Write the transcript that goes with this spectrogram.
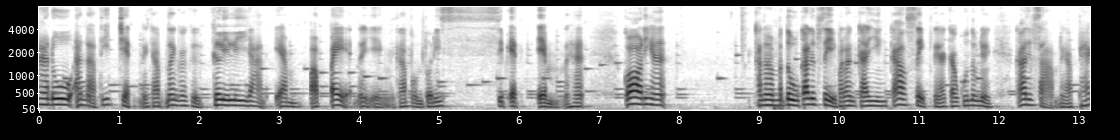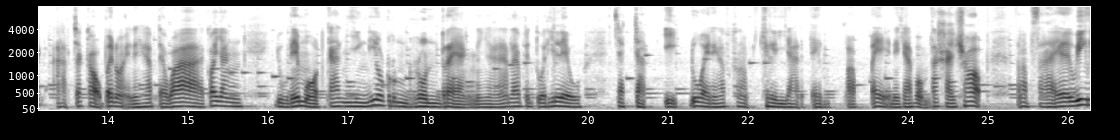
มาดูอันดับที่ 7 นะครับ นั่นก็คือคลิลิยานแอมปัปเป้นั่นเองนะครับผมตัวนี้ 11M นะฮะ ก็นี่ฮะ การทำประตู 94 พลังการยิง 90 นะครับการคุ้มตำแหน่ง 93 นะครับ แพ็คอาจจะเก่าไปหน่อยนะครับ แต่ว่าก็ยังอยู่ในโหมดการยิงที่รุนรุนแรงนะฮะ แล้วเป็นตัวที่เร็วจัดๆอีกด้วยนะครับสำหรับคลิยานเอ็มปัปเป้นะครับผม ถ้าใครชอบสำหรับสายวิ่ง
